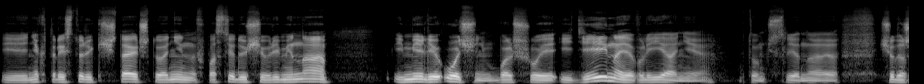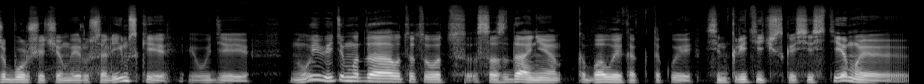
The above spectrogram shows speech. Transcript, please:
И некоторые историки считают, что они в последующие времена имели очень большое идейное влияние, в том числе на еще даже больше, чем иерусалимские иудеи – ну и, видимо, да, вот это вот создание кабалы как такой синкретической системы,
